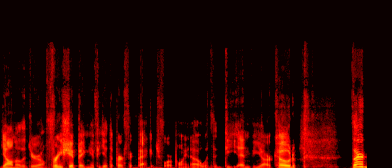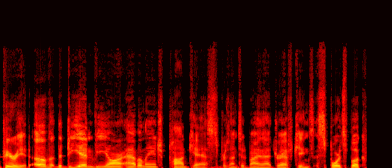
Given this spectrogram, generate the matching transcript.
Y'all know the drill. Free shipping if you get the perfect package 4.0 with the DNVR code. Third period of the DNVR Avalanche podcast presented by that DraftKings Sportsbook.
